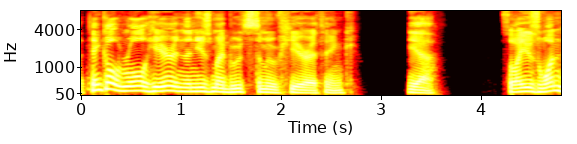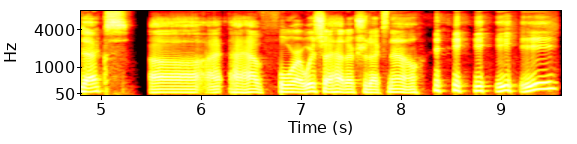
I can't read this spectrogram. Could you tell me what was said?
I think I'll roll here and then use my boots to move here, I think. Yeah. So I use one dex. Uh, I, I have four. I wish I had extra dex now. Lazy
